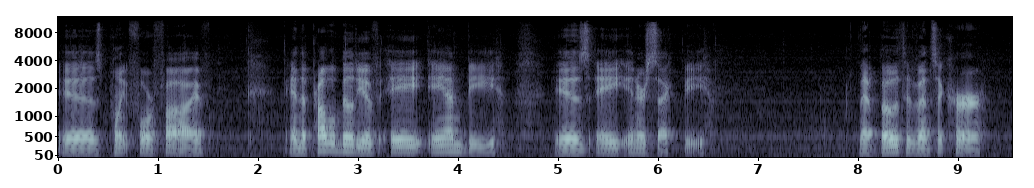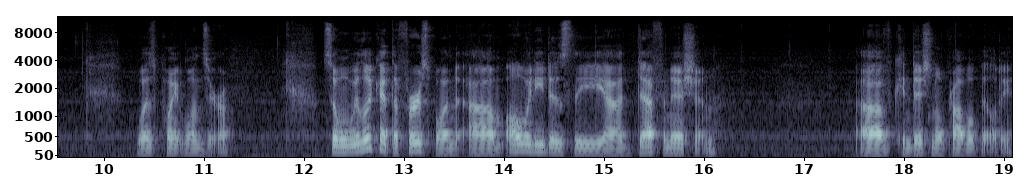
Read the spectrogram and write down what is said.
is 0.45. And the probability of A and B is A intersect B. That both events occur was 0.10. So when we look at the first one, um, all we need is the uh, definition of conditional probability.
